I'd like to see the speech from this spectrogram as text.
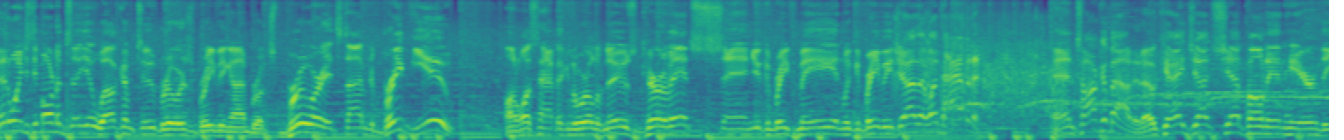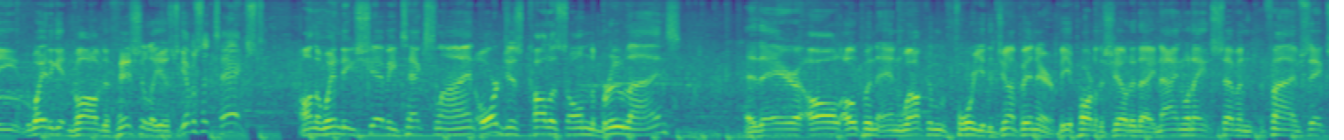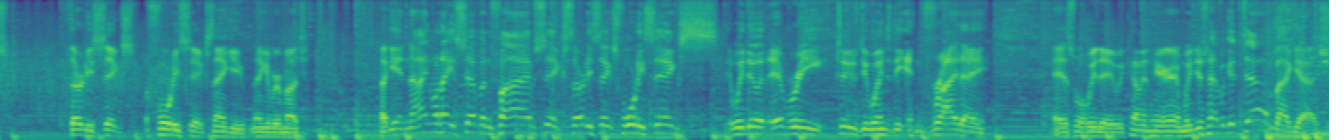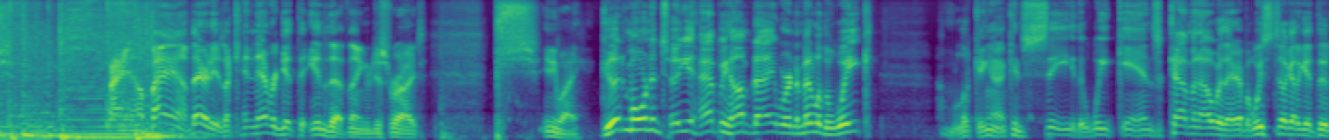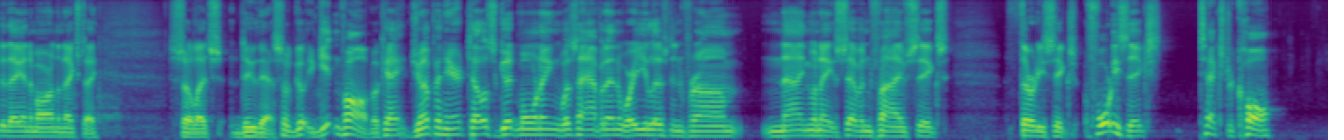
Good Wednesday morning to you. Welcome to Brewers Briefing. I'm Brooks Brewer. It's time to brief you on what's happening in the world of news and current events. And you can brief me and we can brief each other what's happening and talk about it, okay? Judge Shep on in here. The, the way to get involved officially is to give us a text on the Wendy's Chevy text line or just call us on the brew lines. They're all open and welcome for you to jump in there. Be a part of the show today. 918 756 3646. Thank you. Thank you very much. Again, 918 756 3646. We do it every Tuesday, Wednesday, and Friday. Is what we do. We come in here and we just have a good time, by gosh. Bam, bam. There it is. I can never get the end of that thing just right. Anyway, good morning to you. Happy hump day. We're in the middle of the week. I'm looking, I can see the weekend's coming over there, but we still got to get through today and tomorrow and the next day. So let's do that. So go, get involved, okay? Jump in here. Tell us good morning. What's happening? Where are you listening from? 918 756 3646. Text or call.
